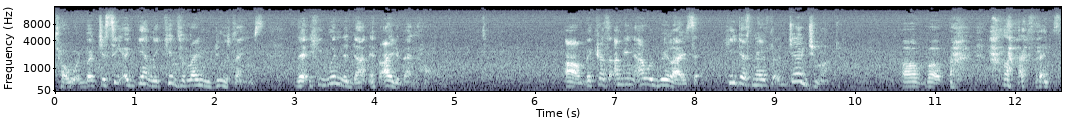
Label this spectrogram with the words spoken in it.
toad. But you see, again, the kids would let him do things that he wouldn't have done if I'd have been home. Uh, because I mean, I would realize that he doesn't have the judgment of uh, a lot of things.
